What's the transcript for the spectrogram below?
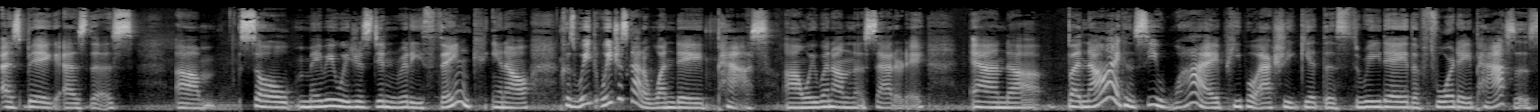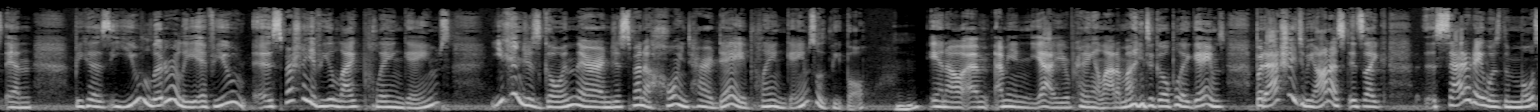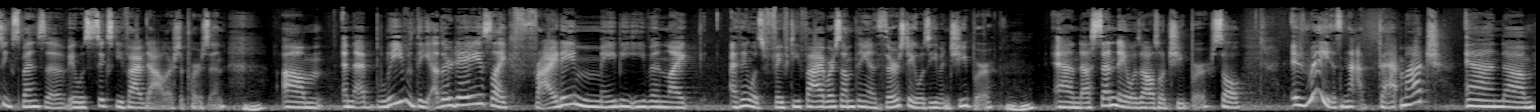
as big as this. Um, so maybe we just didn't really think, you know, because we we just got a one day pass. Uh, we went on a Saturday, and uh, but now I can see why people actually get the three day, the four day passes, and because you literally, if you, especially if you like playing games, you can just go in there and just spend a whole entire day playing games with people. You know, I, I mean, yeah, you're paying a lot of money to go play games, but actually, to be honest, it's like Saturday was the most expensive. It was sixty five dollars a person, um, and I believe the other days, like Friday, maybe even like I think it was fifty five or something, and Thursday was even cheaper, and uh, Sunday was also cheaper. So it really is not that much, and um,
